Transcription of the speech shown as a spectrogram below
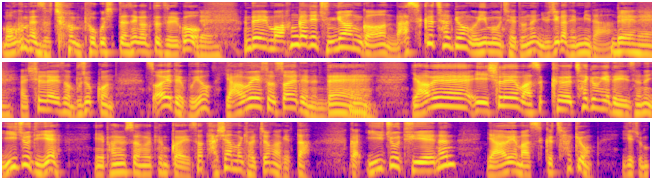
먹으면서 좀 보고 싶다는 생각도 들고. 네. 근데 뭐 한 가지 중요한 건 마스크 착용 의무 제도는 유지가 됩니다. 네네. 그러니까 실내에서 무조건 써야 되고요. 야외에서 써야 되는데 음. 야외 이 실내 마스크 착용에 대해서는 2주 뒤에 이 방역성을 평가해서 다시 한번 결정하겠다. 그러니까 2주 뒤에는 야외 마스크 착용 이게 좀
